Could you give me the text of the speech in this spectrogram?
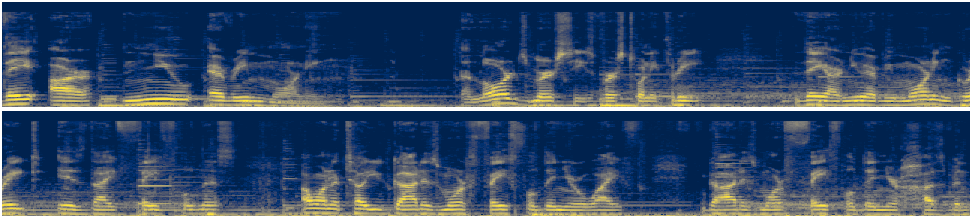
They are new every morning. The Lord's mercies, verse 23, they are new every morning. Great is thy faithfulness. I want to tell you, God is more faithful than your wife. God is more faithful than your husband.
